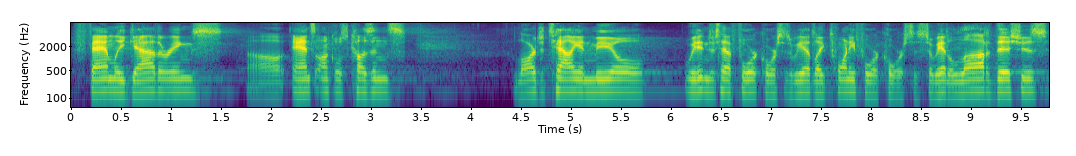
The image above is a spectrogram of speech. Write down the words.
family gatherings, uh, aunts, uncles, cousins, large Italian meal. We didn't just have four courses, we had like 24 courses. So we had a lot of dishes.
